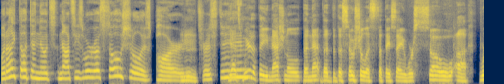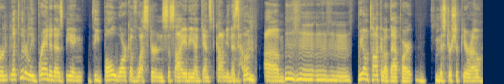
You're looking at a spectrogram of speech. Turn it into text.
but I thought the notes Nazis were a socialist party, Mm. Tristan. Yeah, it's weird that the national, the na- the, the the socialists that they say were so uh, were like literally branded as being the bulwark of Western society against communism. Um, Mm-hmm, mm-hmm. we don't talk about that part, Mister Shapiro.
